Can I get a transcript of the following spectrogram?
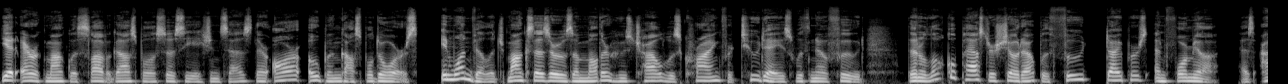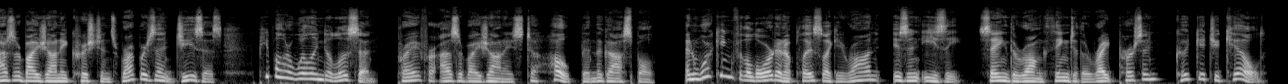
Yet Eric Mock with Slavic Gospel Association says there are open gospel doors. In one village, Mock says there was a mother whose child was crying for two days with no food. Then a local pastor showed up with food, diapers, and formula. As Azerbaijani Christians represent Jesus, people are willing to listen. Pray for Azerbaijanis to hope in the gospel. And working for the Lord in a place like Iran isn't easy. Saying the wrong thing to the right person could get you killed.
